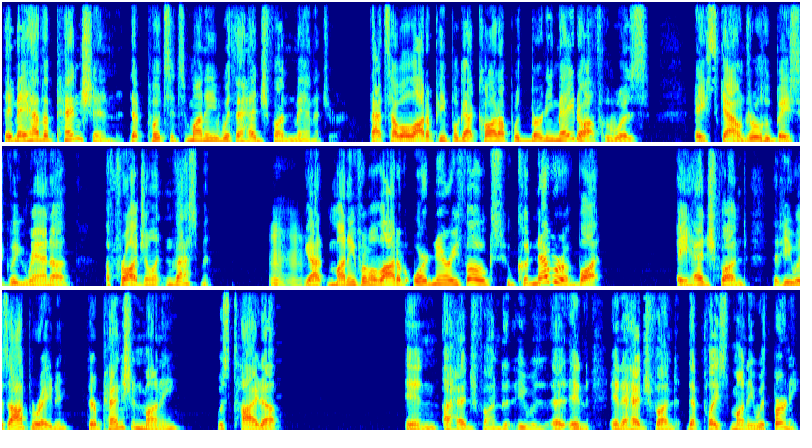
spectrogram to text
They may have a pension that puts its money with a hedge fund manager. That's how a lot of people got caught up with Bernie Madoff, who was a scoundrel who basically ran a, a fraudulent investment. Mm-hmm. Got money from a lot of ordinary folks who could never have bought a hedge fund that he was operating. Their pension money was tied up in a hedge fund that he was uh, in in a hedge fund that placed money with Bernie.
